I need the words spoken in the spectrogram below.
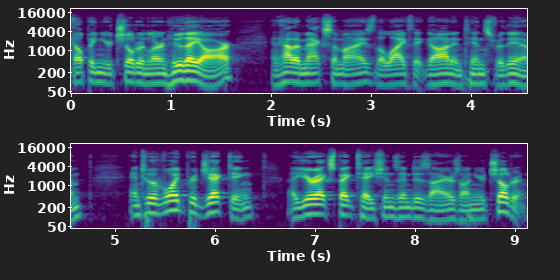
helping your children learn who they are and how to maximize the life that God intends for them, and to avoid projecting uh, your expectations and desires on your children.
